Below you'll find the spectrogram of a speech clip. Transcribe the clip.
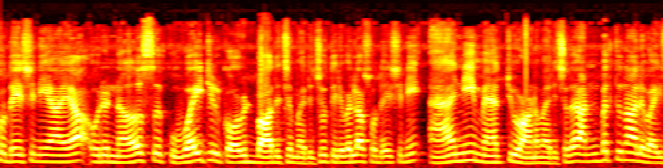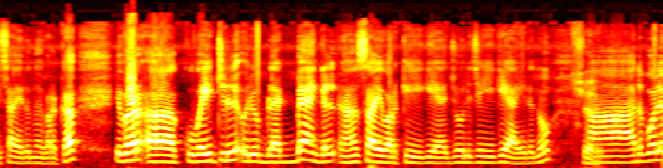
സ്വദേശിനിയായ ഒരു നഴ്സ് കുവൈറ്റിൽ കോവിഡ് ബാധിച്ച് മരിച്ചു. തിരുവല്ല സ്വദേശിനി ആനി മാത്യു ആണ് മരിച്ചത്. അൻപത്തിനാല് വയസ്സായിരുന്നു ഇവർക്ക്. ഇവർ കുവൈറ്റിൽ ഒരു ബ്ലഡ് ബാങ്കിൽ നഴ്സായി വർക്ക് ചെയ്യുക ജോലി ചെയ്യുകയായിരുന്നു. അതുപോലെ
